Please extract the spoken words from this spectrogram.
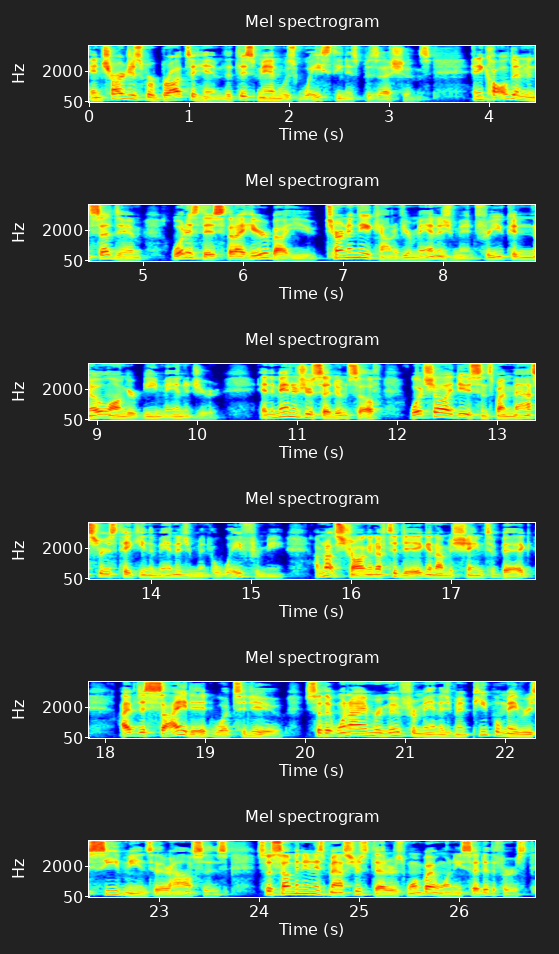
and charges were brought to him that this man was wasting his possessions. And he called him and said to him, What is this that I hear about you? Turn in the account of your management, for you can no longer be manager. And the manager said to himself, What shall I do since my master is taking the management away from me? I'm not strong enough to dig, and I'm ashamed to beg. I've decided what to do, so that when I am removed from management, people may receive me into their houses. So summoning his master's debtors one by one, he said to the first,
